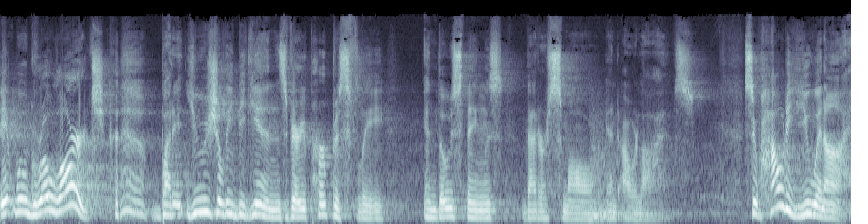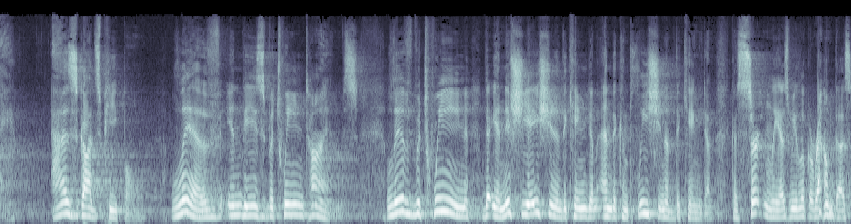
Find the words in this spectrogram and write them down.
It will grow large, but it usually begins very purposefully in those things that are small in our lives. So, how do you and I, as God's people, live in these between times? Live between the initiation of the kingdom and the completion of the kingdom. Because certainly, as we look around us,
